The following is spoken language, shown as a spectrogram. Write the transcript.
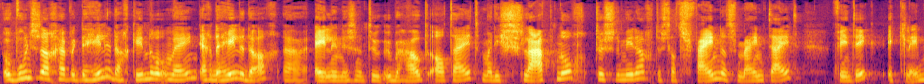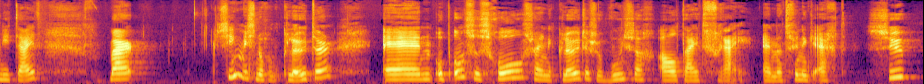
Op woensdag heb ik de hele dag kinderen omheen. Echt de hele dag. Uh, Elin is natuurlijk überhaupt altijd. Maar die slaapt nog tussen de middag. Dus dat is fijn. Dat is mijn tijd. Vind ik. Ik claim die tijd. Maar Siem is nog een kleuter. En op onze school zijn de kleuters op woensdag altijd vrij. En dat vind ik echt super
